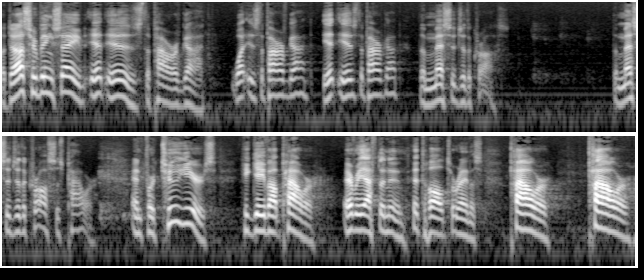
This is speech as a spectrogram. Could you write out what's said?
But to us who are being saved, it is the power of God. What is the power of God? It is the power of God. The message of the cross. The message of the cross is power. And for two years, he gave out power every afternoon at the Hall of Tyrannus. Power, power,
